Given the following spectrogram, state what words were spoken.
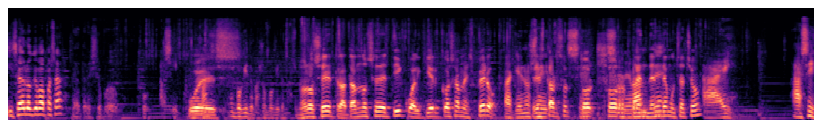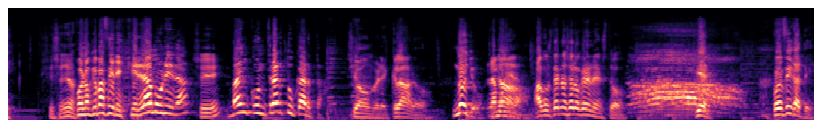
¿Y sabes lo que va a pasar? Espérate, a ver si puedo. Así. Pues- más, un poquito más, un poquito más. No lo sé, tratándose de ti, cualquier cosa me espero. Para que no ¿Eres se. tan so- se- so- se sorprendente, muchacho? Ahí. Así. Sí, señor. Pues lo que va a hacer es que la moneda Sí. va a encontrar tu carta. Sí, hombre, claro. No yo, la no. moneda. ¿A que usted no se lo creen esto? Bien. Pues fíjate.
